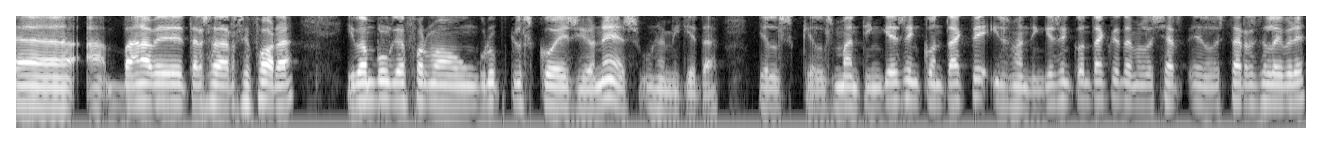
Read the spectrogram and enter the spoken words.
eh, van haver de traslladar-se fora i van voler formar un grup que els cohesionés una miqueta, que els, que els mantingués en contacte i els mantingués en contacte també en les, en les Terres de l'Ebre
